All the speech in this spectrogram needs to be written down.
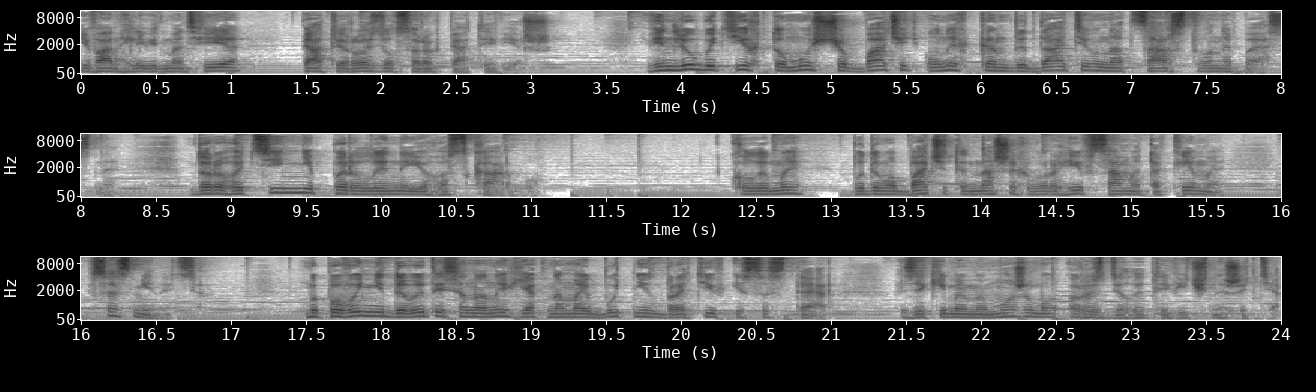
Євангеліє від Матфія, 5 розділ 45 вірш. Він любить їх тому, що бачить у них кандидатів на Царство Небесне, дорогоцінні перлини Його скарбу. Коли ми будемо бачити наших ворогів саме такими, все зміниться. Ми повинні дивитися на них як на майбутніх братів і сестер, з якими ми можемо розділити вічне життя.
